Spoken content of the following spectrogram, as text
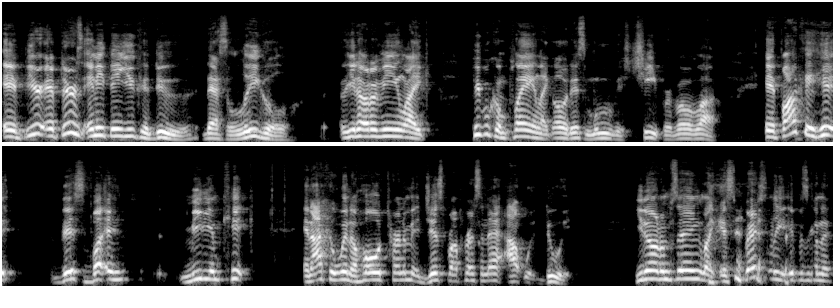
if you're if there's anything you can do that's legal, you know what I mean? Like people complain like, oh, this move is cheap or blah blah blah. If I could hit this button, medium kick, and I could win a whole tournament just by pressing that, I would do it. You know what I'm saying? Like, especially if it's gonna,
